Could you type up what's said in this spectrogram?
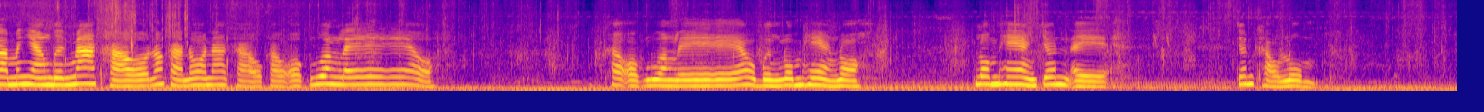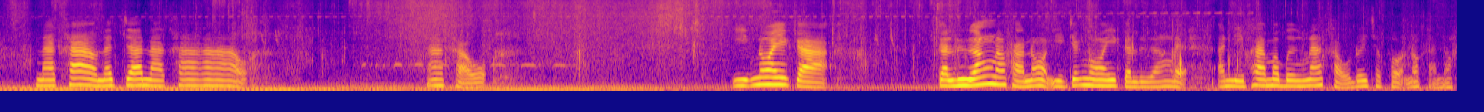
ามันยังเบืองหน้าเขาเนาะค่ะนอหน้าเขาเขาออกล่วงแล้วเขาออกลวงแล้วเบืองลมแห้งเนาะลมแห้งจนไอจนเขาลมนาข้าวนะจ๊ะนาข้าวหน้าเขา อีกหน้อยกะกะเหลืองเนาะค่ะเนาะอีกจักหน้อยกะเหลืองแหละ อันนี้พามาเบิงหน้าเขาโดยเฉพาะเนาะค่ะเนาะ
